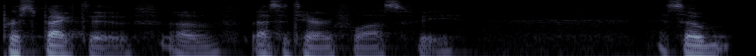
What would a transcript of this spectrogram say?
perspective of esoteric philosophy. So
